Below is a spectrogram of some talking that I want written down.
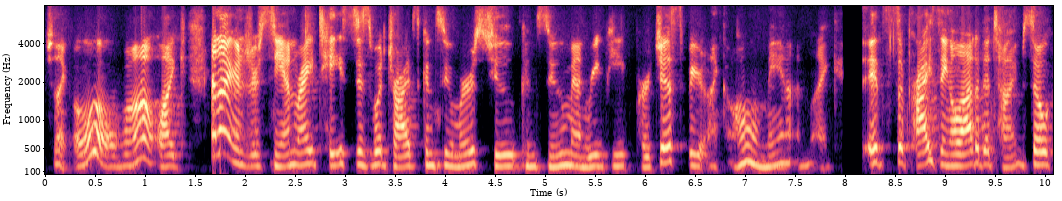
She's like, oh, wow. Like, and I understand, right? Taste is what drives consumers to consume and repeat purchase. But you're like, oh man, like it's surprising a lot of the time. So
